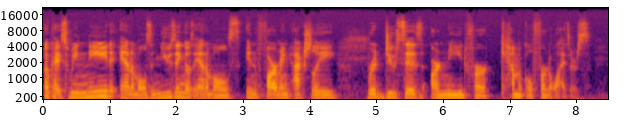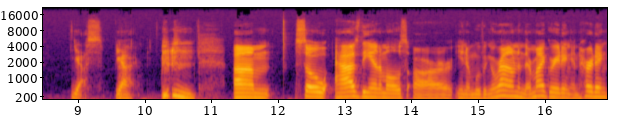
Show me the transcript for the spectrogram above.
Okay, so we need animals, and using those animals in farming actually reduces our need for chemical fertilizers. Yes. Yeah. Okay. um, so as the animals are, you know, moving around and they're migrating and herding,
